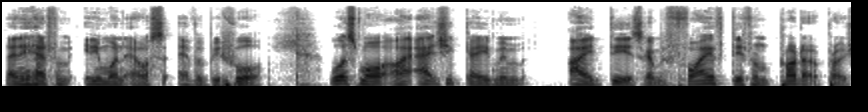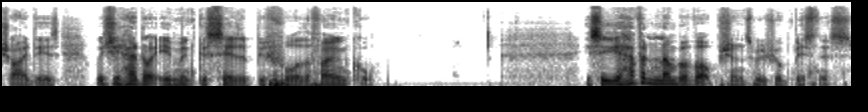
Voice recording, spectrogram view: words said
than he had from anyone else ever before. What's more, I actually gave him ideas, gave him five different product approach ideas, which he had not even considered before the phone call. You see, you have a number of options with your business.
